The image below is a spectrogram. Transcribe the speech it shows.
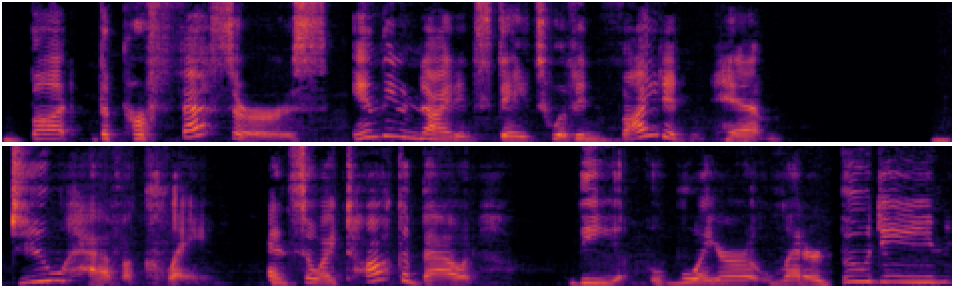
But the professors in the United States who have invited him do have a claim. And so I talk about the lawyer Leonard Boudin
